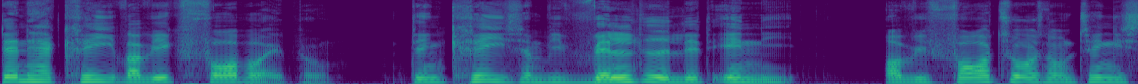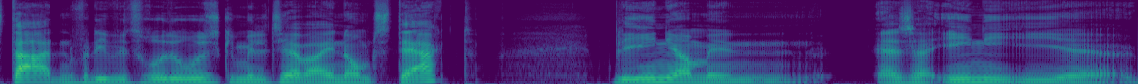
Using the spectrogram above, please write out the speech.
den her krig var vi ikke forberedt på. Det er en krig, som vi væltede lidt ind i. Og vi foretog os nogle ting i starten, fordi vi troede, det russiske militær var enormt stærkt. Blev enige om en, altså enige i uh,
